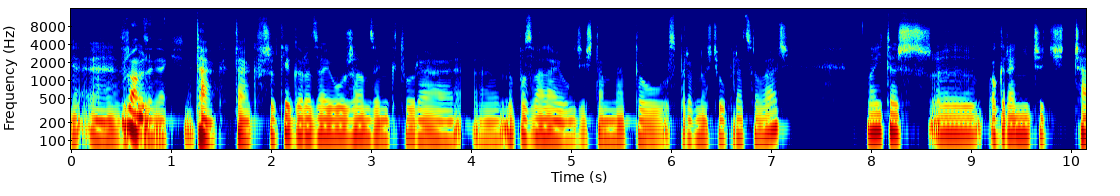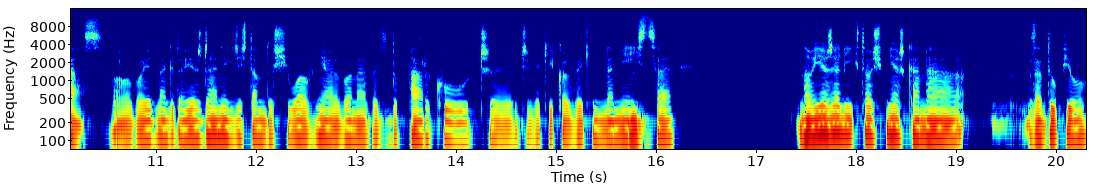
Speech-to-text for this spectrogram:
E, urządzeń jakichś, nie? Tak, tak. Wszelkiego rodzaju urządzeń, które e, no, pozwalają gdzieś tam nad tą sprawnością pracować. No i też y, ograniczyć czas, bo, bo jednak dojeżdżanie gdzieś tam do siłowni albo nawet do parku czy, czy w jakiekolwiek inne hmm. miejsce hmm no jeżeli ktoś mieszka na zadupiu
